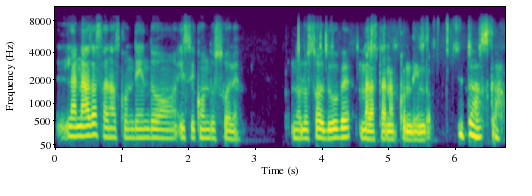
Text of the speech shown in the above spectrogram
la NASA sta nascondendo il secondo sole. Non lo so dove, ma la sta nascondendo. In tasca.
